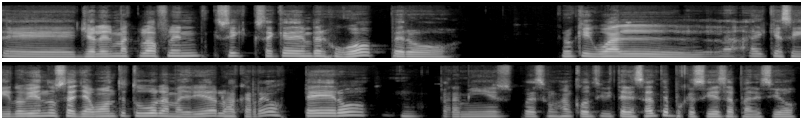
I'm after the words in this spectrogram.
uh McLaughlin, sí, sé que Denver jugó, pero creo que igual hay que seguirlo viendo. O sea, Yawonte tuvo la mayoría de los acarreos, pero para mí es, puede ser un handcon interesante porque sí desapareció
